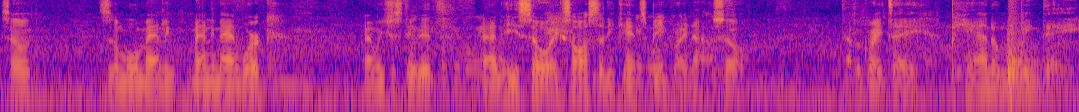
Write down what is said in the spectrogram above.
So this is a more manly, manly man work, and we just did it. And he's so exhausted he can't speak right now. So have a great day, piano moving day.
